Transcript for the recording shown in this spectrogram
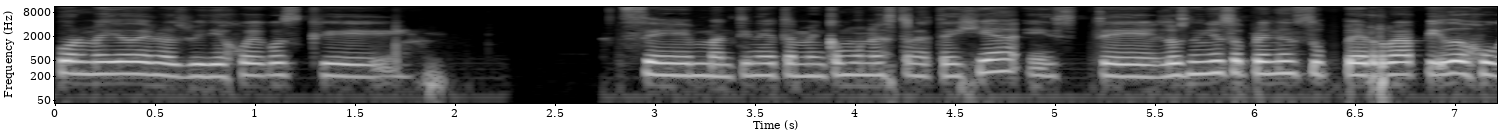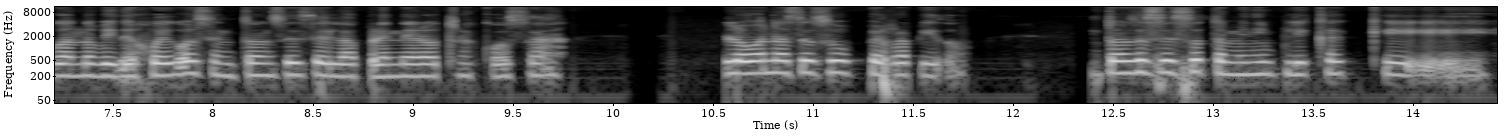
por medio de los videojuegos que se mantiene también como una estrategia. Este, los niños aprenden súper rápido jugando videojuegos, entonces el aprender otra cosa lo van a hacer súper rápido. Entonces eso también implica que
